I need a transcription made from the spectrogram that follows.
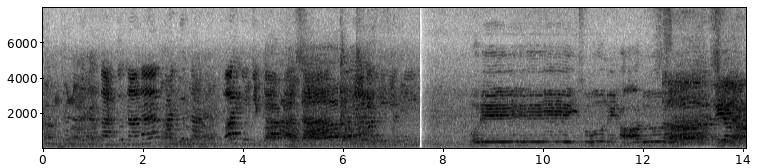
ਧੰਨ ਗੁਰੂ ਨਾਨਕ ਧੰਨ ਗੁਰੂ ਨਾਨਕ। ਵਾਹਿਗੁਰੂ ਜੀ ਕਾ ਖਾਲਸਾ ਵਾਹਿਗੁਰੂ ਜੀ ਕੀ ਫਤਿਹ। ਬੋਲੇ ਸੋ ਨਿਹਾਲ ਵਾਹਿਗੁਰੂ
